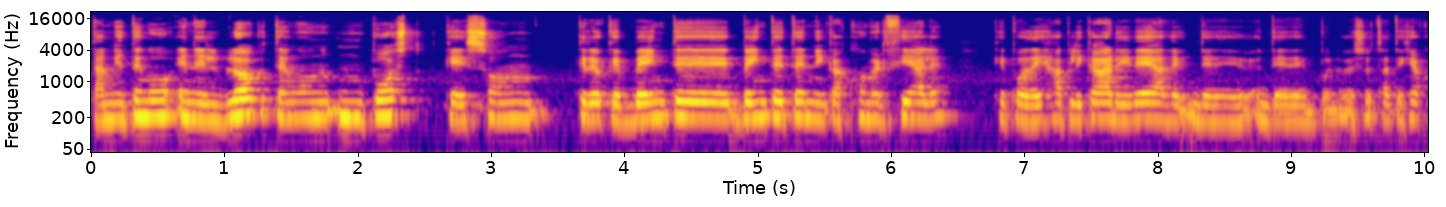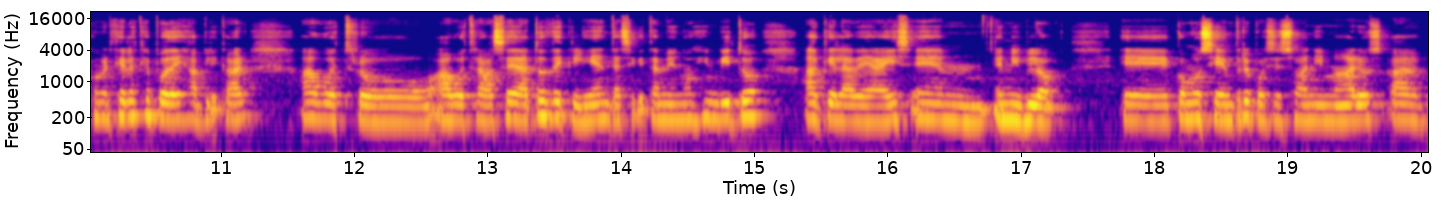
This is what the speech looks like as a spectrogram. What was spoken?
También tengo en el blog, tengo un post que son creo que 20, 20 técnicas comerciales que podéis aplicar, ideas de, de, estrategias comerciales que podéis aplicar a, vuestro, a vuestra base de datos de clientes. Así que también os invito a que la veáis en, en mi blog. Eh, como siempre, pues eso, animaros a,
